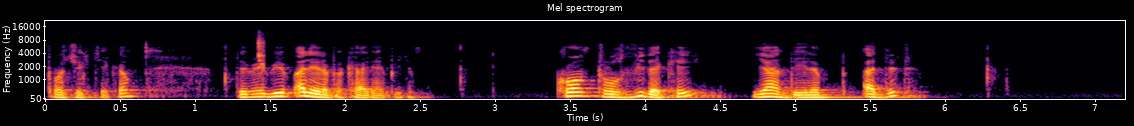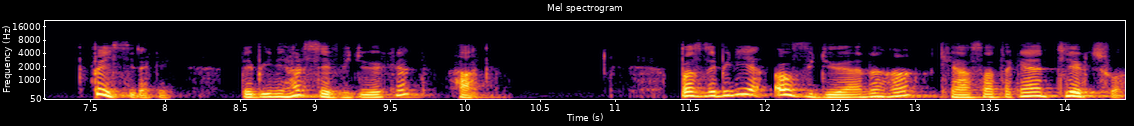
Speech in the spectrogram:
پرۆژێک یەکەم دەمێ بیم ئەلێرە بەکاریان بینم کۆنتترۆل وی دەکەی یان دی لە ئەدت پێسی دەکەی دەبینی هەر سێ ڤیددیوەکەت هات بەس دەبینی ئەو ڤیددیویانە ها کاساتەکەیان تێک چووە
